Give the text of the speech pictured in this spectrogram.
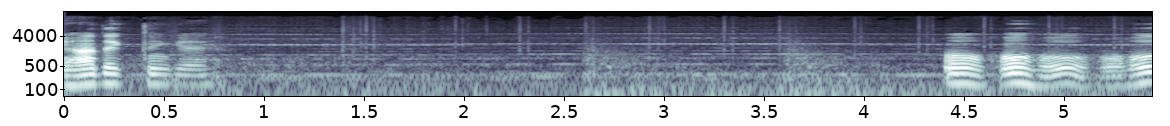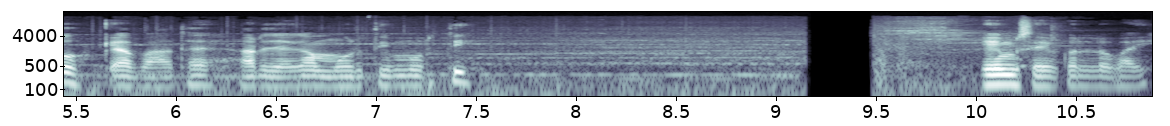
यहाँ देखते हैं क्या है। ओ, हो हो हो हो, क्या बात है। हर जगह मूर्ति मूर्ति। गेम सेव कर लो भाई।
